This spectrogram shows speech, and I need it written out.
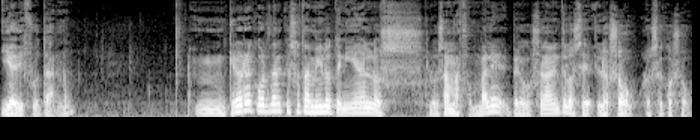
y a disfrutar, ¿no? Mm, creo recordar que eso también lo tenían los, los Amazon, ¿vale? Pero solamente los, los Show, los Echo Show.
